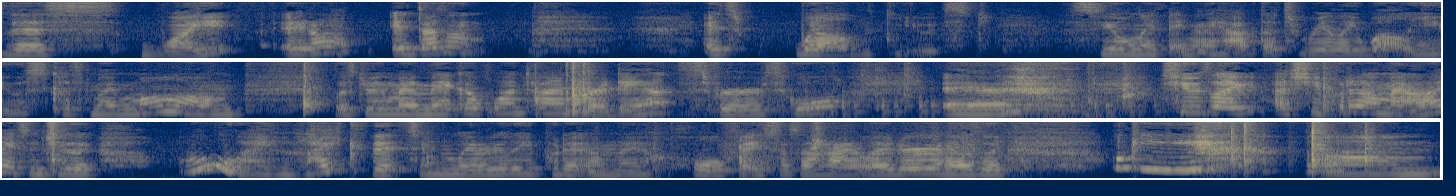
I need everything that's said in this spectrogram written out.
this white. It don't, it doesn't, it's well used. It's the only thing I have that's really well used because my mom was doing my makeup one time for a dance for school and she was like, she put it on my eyes and she's like, ooh, I like this and literally put it on my whole face as a highlighter and I was like, okay. Um,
